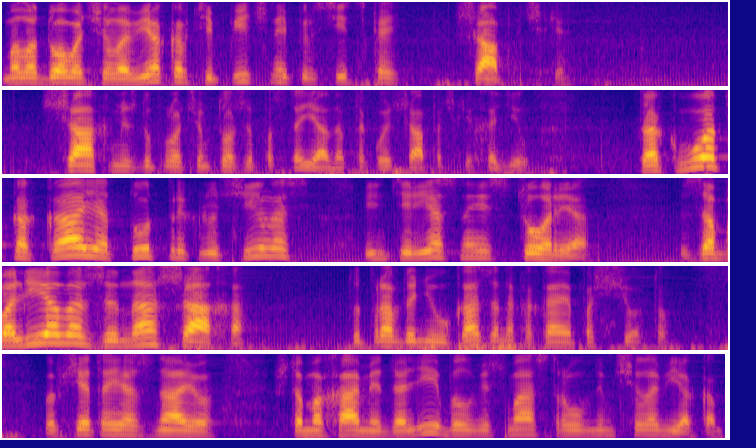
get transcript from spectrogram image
молодого человека в типичной персидской шапочке. Шах, между прочим, тоже постоянно в такой шапочке ходил. Так вот, какая тут приключилась интересная история. Заболела жена Шаха. Тут, правда, не указано, какая по счету. Вообще-то я знаю, что Мохаммед Али был весьма остроумным человеком.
